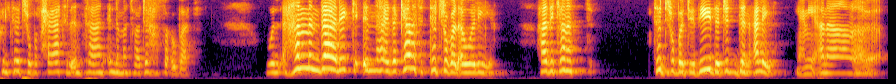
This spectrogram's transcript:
كل تجربة في حياة الإنسان إلا ما تواجهها صعوبات. والأهم من ذلك إنها إذا كانت التجربة الأولية هذه كانت تجربة جديدة جدا علي. يعني أنا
